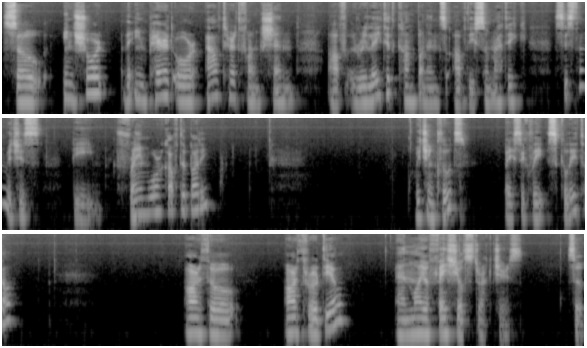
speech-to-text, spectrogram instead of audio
So, in short, the impaired or altered function of related components of the somatic system, which is the framework of the body, which includes basically skeletal, arthro, arthrodial, and myofascial structures. So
